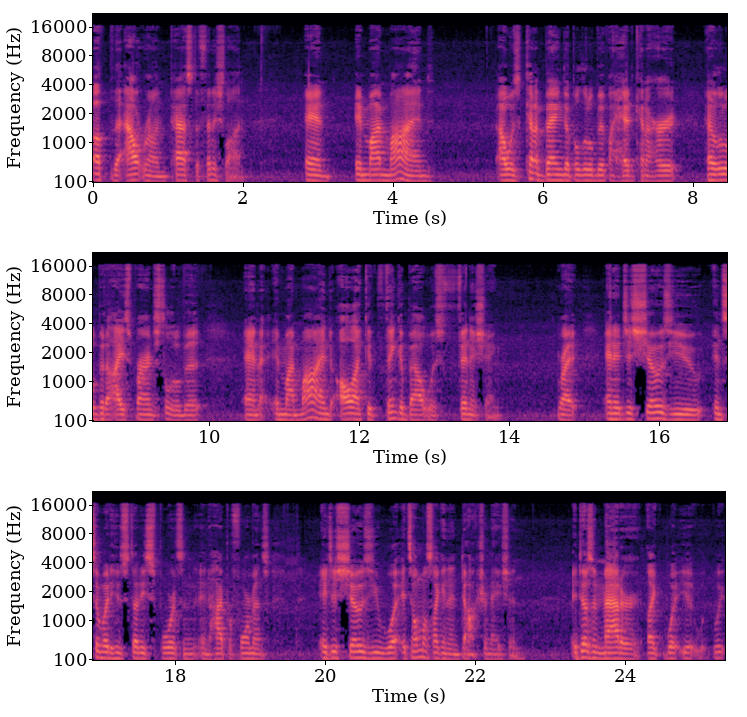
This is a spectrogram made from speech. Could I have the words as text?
up the outrun past the finish line. And in my mind, I was kind of banged up a little bit. My head kind of hurt. Had a little bit of ice burn, just a little bit. And in my mind, all I could think about was finishing, right? And it just shows you, in somebody who studies sports and, and high performance, it just shows you what it's almost like an indoctrination. It doesn't matter like what, you, what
